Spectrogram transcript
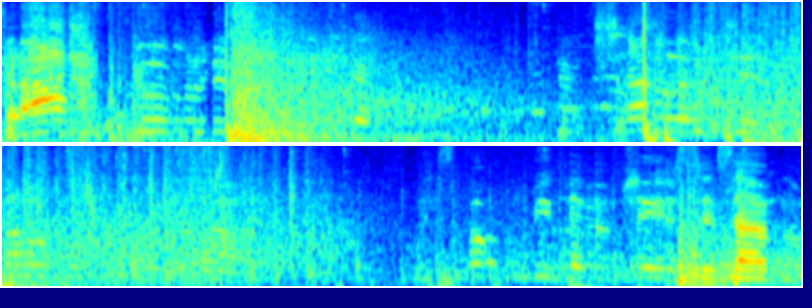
Co? A, kurwa! Słyszałem cię znowu! Znowu widziałem, że jesteś za mną,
